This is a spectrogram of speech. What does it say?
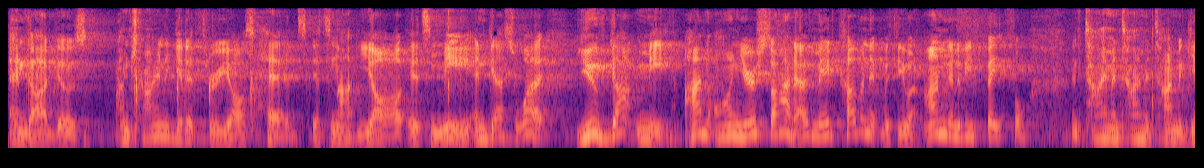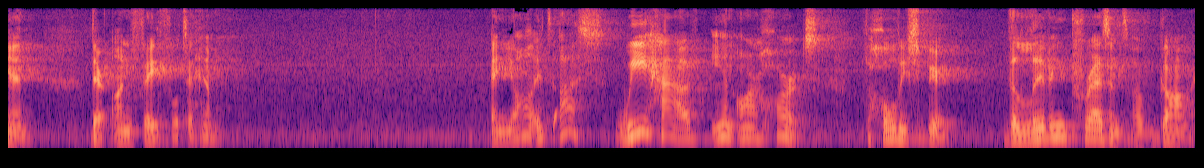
And God goes, I'm trying to get it through y'all's heads. It's not y'all, it's me. And guess what? You've got me. I'm on your side. I've made covenant with you, and I'm going to be faithful. And time and time and time again, they're unfaithful to him. And y'all, it's us. We have in our hearts the Holy Spirit, the living presence of God,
